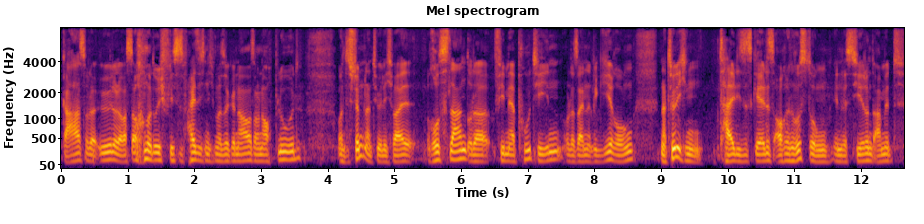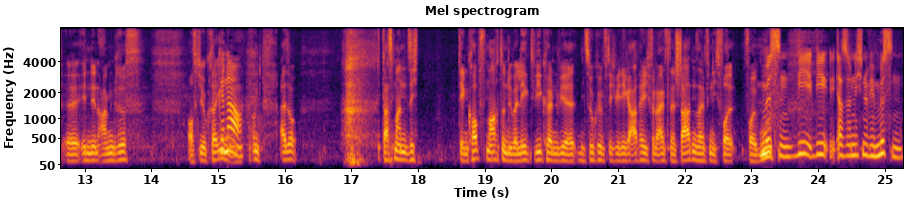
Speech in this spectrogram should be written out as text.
Gas oder Öl oder was auch immer durchfließt, das weiß ich nicht mehr so genau, sondern auch Blut. Und das stimmt natürlich, weil Russland oder vielmehr Putin oder seine Regierung natürlich ein Teil dieses Geldes auch in Rüstung investiert und damit äh, in den Angriff auf die Ukraine. Genau. Und also, dass man sich den Kopf macht und überlegt, wie können wir zukünftig weniger abhängig von einzelnen Staaten sein, finde ich voll, voll gut. Müssen, wie, wie, also nicht nur wir müssen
